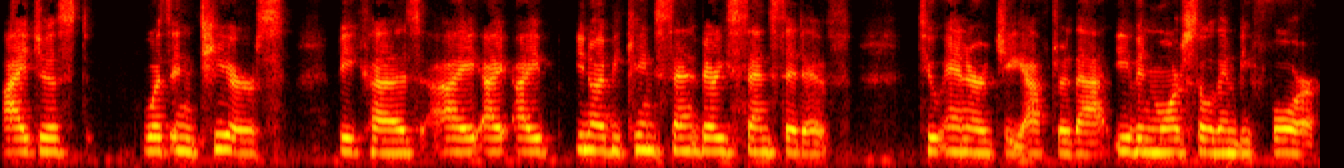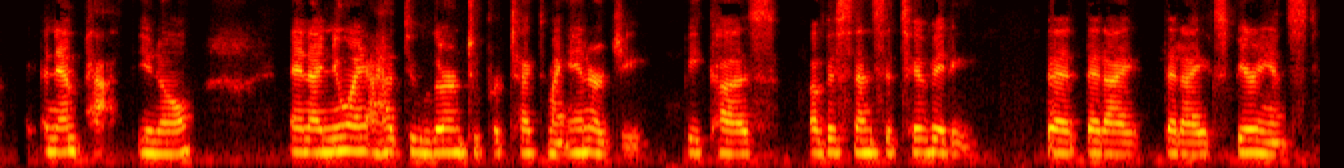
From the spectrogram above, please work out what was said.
I just was in tears because I, I, I you know, I became sen- very sensitive to energy after that, even more so than before. An empath, you know, and I knew I had to learn to protect my energy because of the sensitivity that that I that I experienced.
